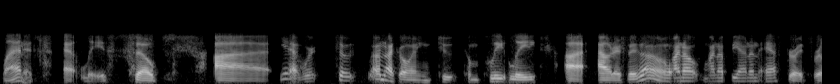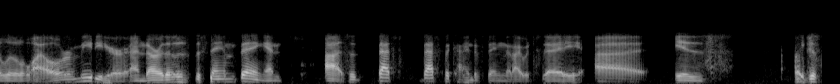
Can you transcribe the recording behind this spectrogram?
planets at least. So, uh, yeah, we're so I'm not going to completely uh, outer space. Oh, why not? Why not be on an asteroid for a little while or a meteor? And are those the same thing? And uh, so that's that's the kind of thing that I would say uh, is like just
